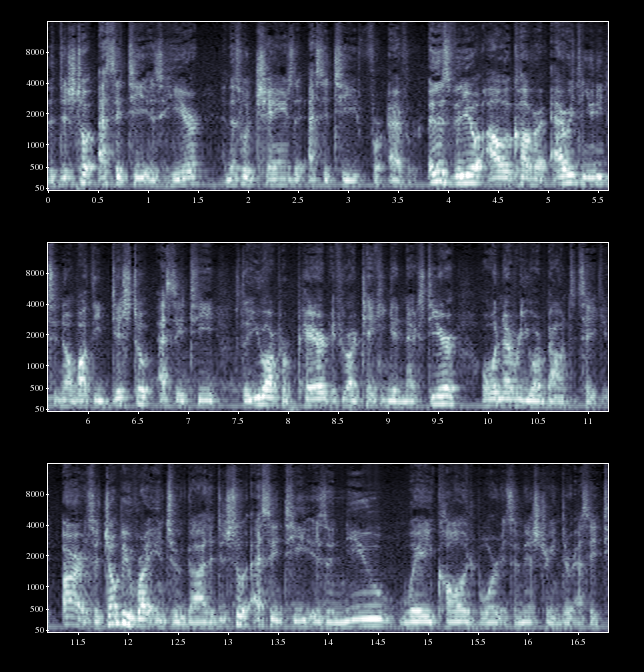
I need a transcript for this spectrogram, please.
The digital SAT is here and this will change the SAT forever. In this video, I will cover everything you need to know about the digital SAT so that you are prepared if you are taking it next year or whenever you are bound to take it. Alright, so jumping right into it guys, the digital SAT is a new way College Board is administering their SAT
